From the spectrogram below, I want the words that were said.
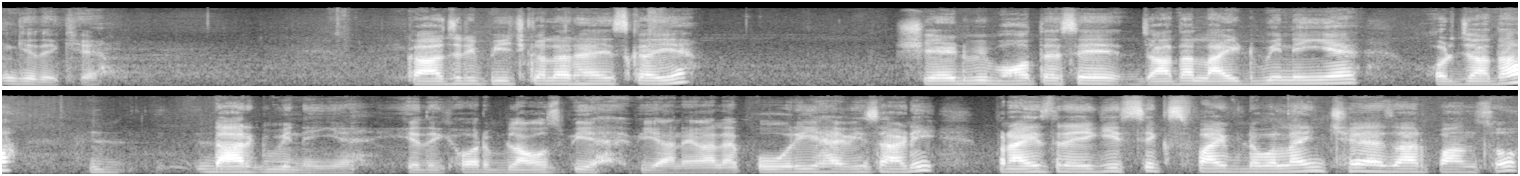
ये देखिए, गाजरी पीच कलर है इसका ये। शेड भी बहुत ऐसे ज़्यादा लाइट भी नहीं है और ज़्यादा डार्क भी नहीं है। ये देखिए, और ब्लाउज भी हैवी आने वाला है, पूरी हैवी साड़ी। प्राइस रहेगी सिक्स फाइव डबल नाइन छः हज़ार पाँच सौ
